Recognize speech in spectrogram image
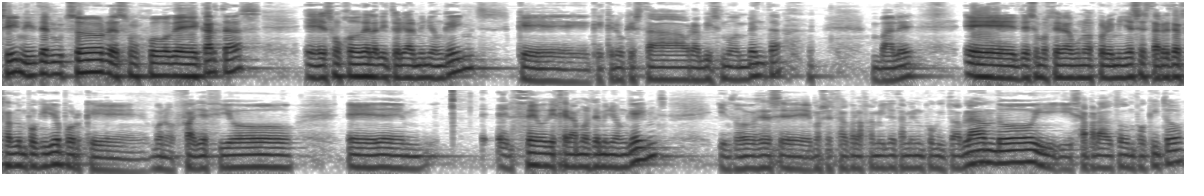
sí, Nil de Luxor es un juego de cartas, eh, es un juego de la editorial Minion Games, que, que creo que está ahora mismo en venta, ¿vale? Eh, de eso hemos tenido algunos problemillas, se está retrasando un poquillo porque, bueno, falleció eh, el CEO, dijéramos, de Minion Games, y entonces eh, hemos estado con la familia también un poquito hablando y, y se ha parado todo un poquito.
